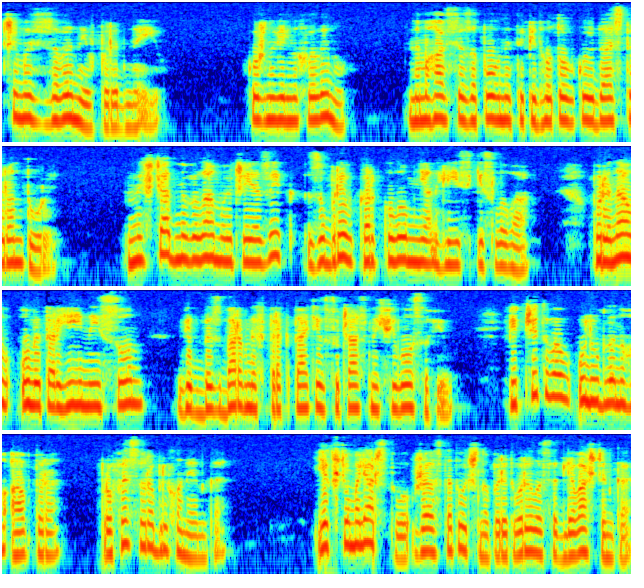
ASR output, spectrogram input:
чимось завинив перед нею. Кожну вільну хвилину намагався заповнити підготовкою до аспірантури. Нещадно виламуючи язик, зубрив карколомні англійські слова, поринав у летаргійний сон від безбарвних трактатів сучасних філософів, підчитував улюбленого автора, професора Брюхоненка. Якщо малярство вже остаточно перетворилося для Ващенка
